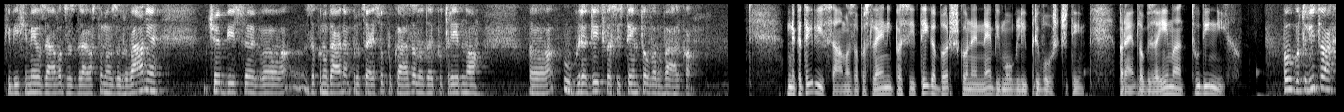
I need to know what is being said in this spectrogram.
ki bi jih imel Zavod za zdravstveno zavarovanje, če bi se v zakonodajnem procesu pokazalo, da je potrebno uh, ugraditi v sistem to varovalko. Nekateri samozaposleni pa si tega brškone ne bi mogli privoščiti. Predlog zajema tudi njih. Po ugotovitvah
